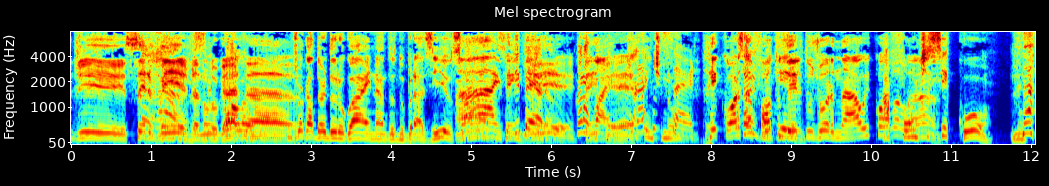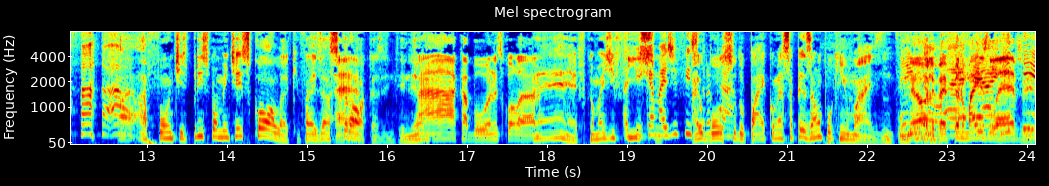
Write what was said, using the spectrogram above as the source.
de cerveja Ah, no você lugar cola da. Um jogador do Uruguai, na, do, do Brasil, sabe? Ah, Você entendi, libera. Agora vai, já Tá que a gente não... certo. Recorta Sabe a foto dele do jornal e cola A fonte lá. secou. No- a, a fonte, principalmente a escola, que faz as É. trocas, entendeu? Ah, acabou o ano escolar. É, fica mais difícil. Fica mais difícil Aí o trocar. bolso do pai começa a pesar um pouquinho mais, entendeu? Não, ele vai ficando é, mais é leve. Aí que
